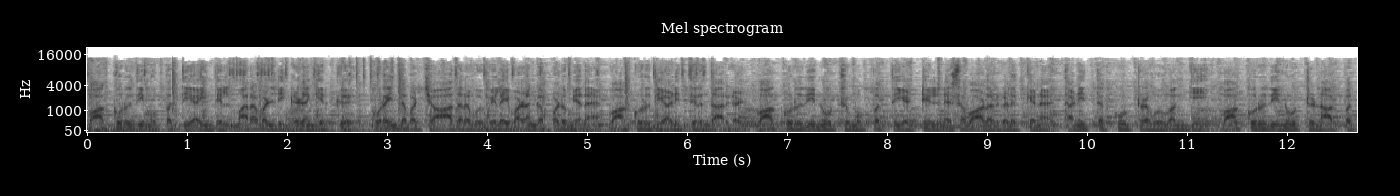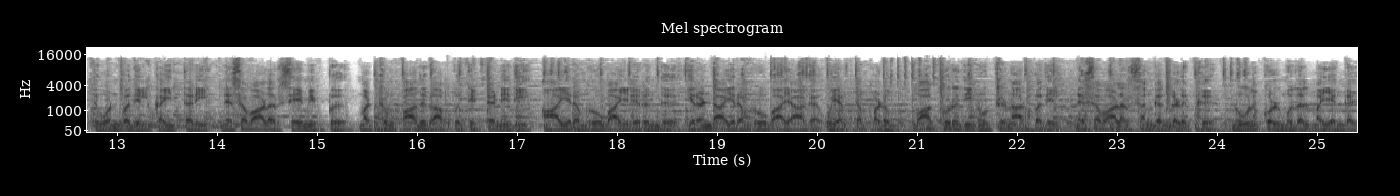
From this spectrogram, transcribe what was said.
வாக்குறுதி முப்பத்தி ஐந்தில் மரவள்ளி கிழங்கிற்கு குறைந்தபட்ச ஆதரவு விலை வழங்கப்படும் என வாக்குறுதி அளித்திருந்தார்கள். வாக்குறுதி நூற்று முப்பத்தி எட்டில் நெசவாளர்களுக்கென தனித்த கூட்டுறவு வங்கி வாக்குறுதி நூற்று நாற்பத்தி ஒன்பதில் கைத்தறி நெசவாளர் சேமிப்பு மற்றும் பாதுகாப்பு திட்ட நிதி ஆயிரம் ரூபாயிலிருந்து இரண்டாயிரம் ரூபாயாக உயர்த்தப்படும். வாக்குறுதி நூற்று நாற்பதில் நெசவாளர் சங்கங்களுக்கு நூல் கொள்முதல் மையங்கள்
